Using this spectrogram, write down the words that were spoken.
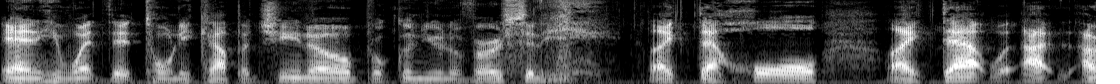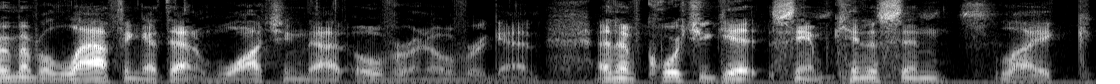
and he went to Tony Cappuccino, Brooklyn University. Like the whole, like that. I, I remember laughing at that and watching that over and over again. And of course, you get Sam Kinison, like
